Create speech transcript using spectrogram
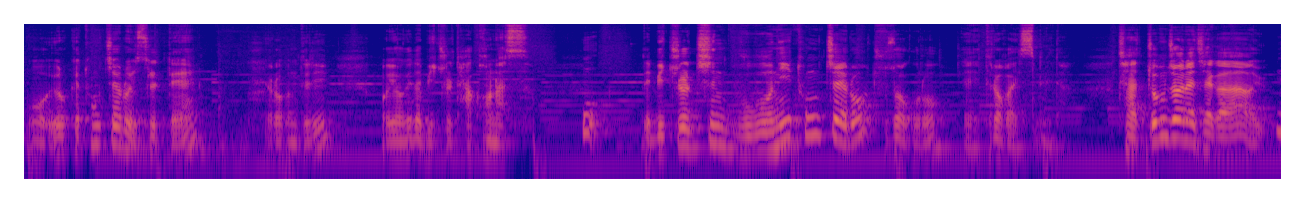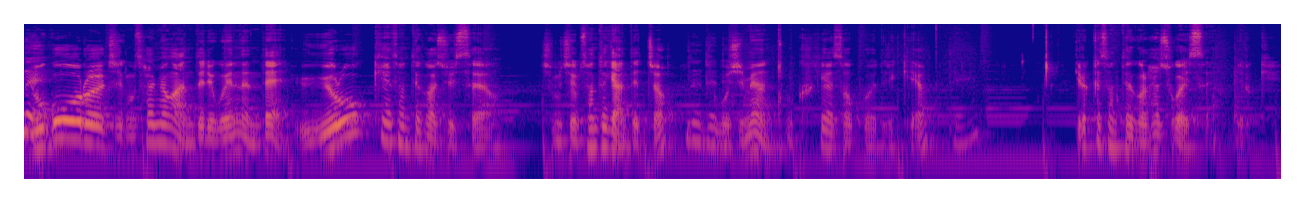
뭐 이렇게 통째로 있을 때 여러분들이 뭐 여기다 밑줄 다 거놨어. 오. 네, 밑줄 친 부분이 통째로 주석으로 네, 들어가 있습니다. 자, 좀 전에 제가 네. 요거를 지금 설명 안 드리고 했는데 요렇게 선택할 수 있어요. 지금 지금 선택이 안 됐죠? 네네네. 보시면 좀 크게 해서 보여드릴게요. 네. 이렇게 선택을 할 수가 있어요. 이렇게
